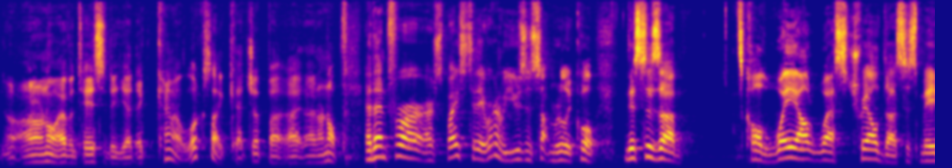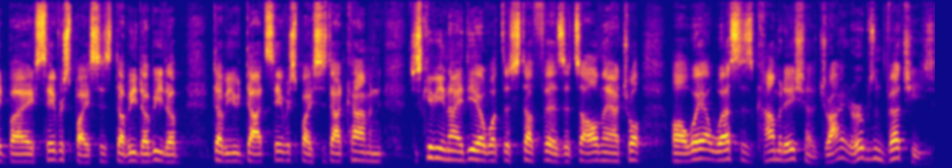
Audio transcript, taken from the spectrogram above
I don't know. I haven't tasted it yet. It kind of looks like ketchup, but I, I don't know. And then for our, our spice today, we're going to be using something really cool. This is a it's called Way Out West Trail Dust. It's made by Savor Spices, www.savorspices.com. And just give you an idea of what this stuff is. It's all natural. Uh, Way Out West is a combination of dried herbs and veggies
